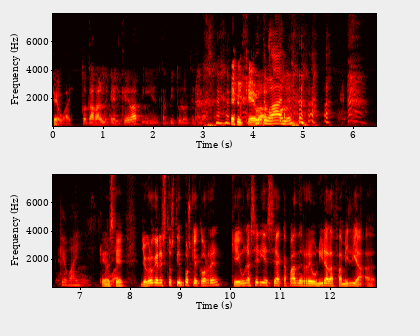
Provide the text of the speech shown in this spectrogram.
Qué guay. Tocaba el, kebab y el capítulo tenía el kebab. Qué guay. es que yo creo que en estos tiempos que corren, que una serie sea capaz de reunir a la familia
